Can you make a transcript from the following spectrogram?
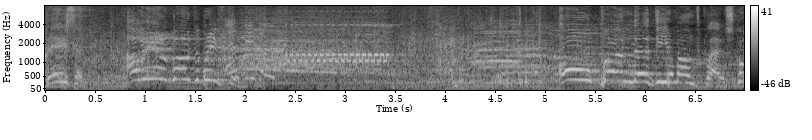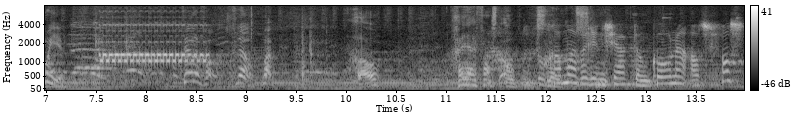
Deze. Alweer een boterbriefje. Open de diamantkluis. Kom hier. Telefoon, snel, pak. Hallo? Ga jij vast openen. Snel. programma waarin Jacques D'Ancona als vast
